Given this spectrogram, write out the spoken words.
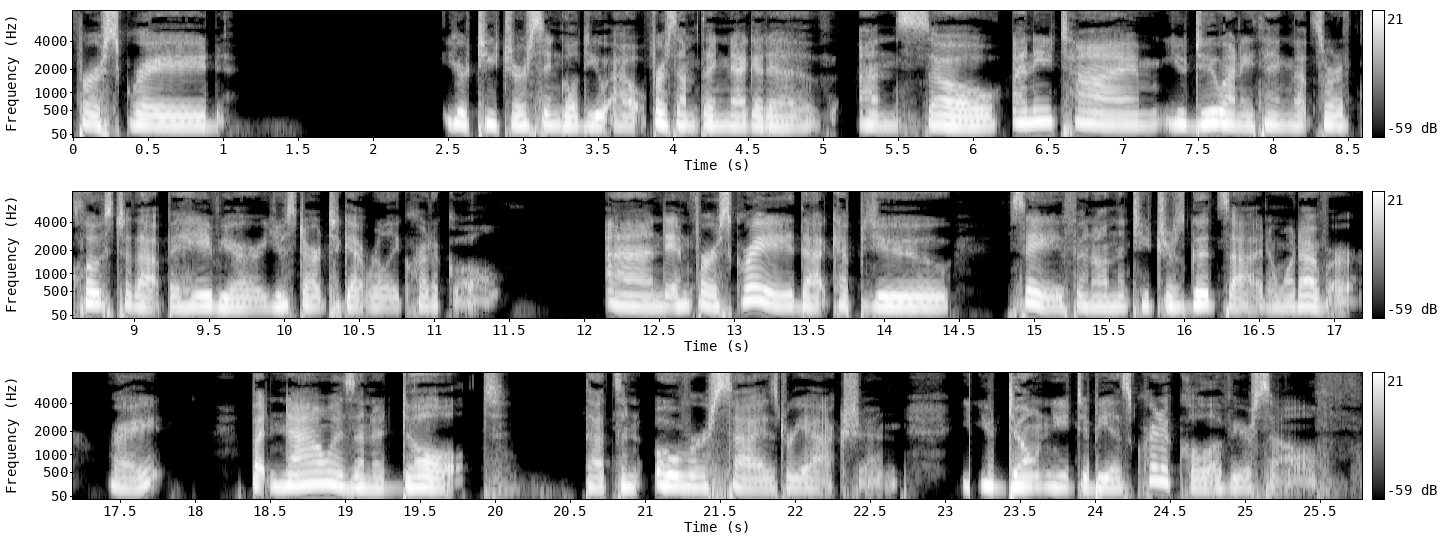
first grade, your teacher singled you out for something negative. And so anytime you do anything that's sort of close to that behavior, you start to get really critical. And in first grade, that kept you safe and on the teacher's good side and whatever, right? But now as an adult, that's an oversized reaction. You don't need to be as critical of yourself.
